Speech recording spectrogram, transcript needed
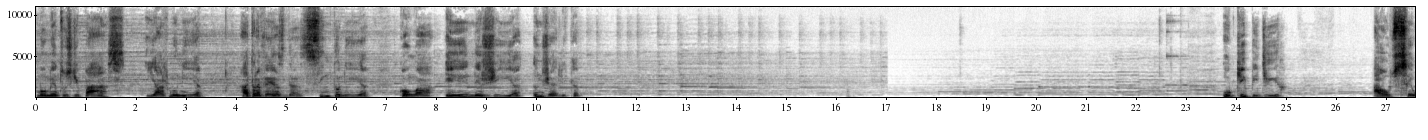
momentos de paz e harmonia através da sintonia com a energia angélica. O que pedir ao seu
